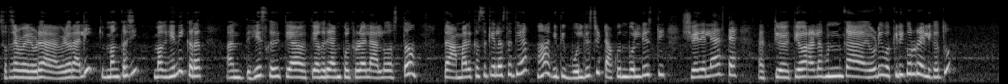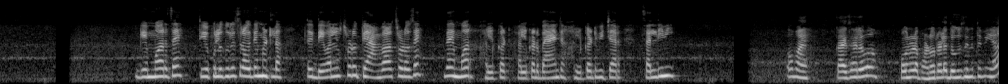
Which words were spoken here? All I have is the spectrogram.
स्वतः एवढ्या वेळेवर आली की मग कशी? मग हे नाही करत. आणि हेच कधी त्या त्या घरी आम्ही कोसळायला आलो असतो. तर आम्हाला कसं केलं असतं त्या हा? किती बोलली असती टाकून बोलली असती. शेरेल्या असत्या. ते- तेव्हा आलं म्हणून का एवढी वकिली करून राहिली का तू? गे मर जाय. ते फुलं तुला राहू दे म्हटलं. ते देवाला सोडू ते अंगावर सोडू जाय. नाही मर. हलकट हलकट बायांच्या हलकट विचार. चालली मी. ओ माय काय झालं व? राहिला दोघी जणी तुम्ही हा?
